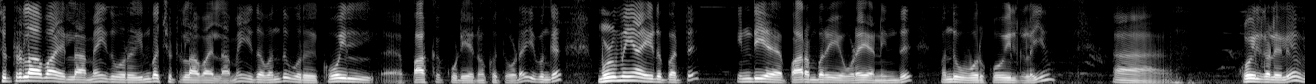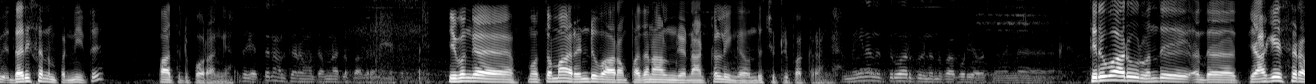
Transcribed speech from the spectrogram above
சுற்றுலாவாக இல்லாமல் இது ஒரு இன்ப சுற்றுலாவாக இல்லாமல் இதை வந்து ஒரு கோயில் பார்க்கக்கூடிய நோக்கத்தோடு இவங்க முழுமையாக ஈடுபட்டு இந்திய பாரம்பரிய உடை அணிந்து வந்து ஒவ்வொரு கோயில்களையும் கோயில்களிலையும் தரிசனம் பண்ணிவிட்டு பார்த்துட்டு போகிறாங்க எத்தனை நாள் சார் அவங்க தமிழ்நாட்டில் பார்க்குறாங்க? இவங்க மொத்தமாக ரெண்டு வாரம் பதினான்கு நாட்கள் இங்கே வந்து சுற்றி பார்க்குறாங்க. மெயினாக அந்த திருவாரூர் கோயில் வந்து பார்க்கக்கூடிய அவசியம் என்ன? திருவாரூர் வந்து அந்த தியாகேசரை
